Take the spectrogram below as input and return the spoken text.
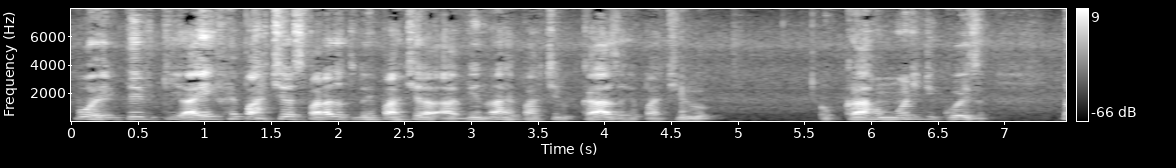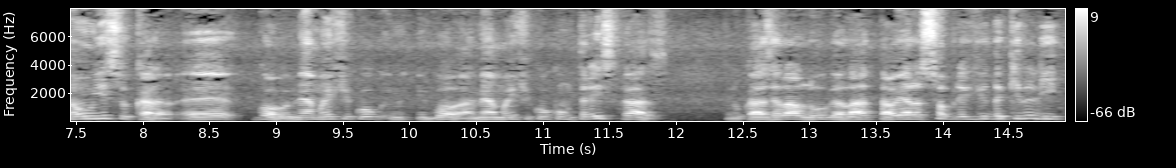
porra, ele teve que. Aí repartir as paradas, tudo, repartir a, vida lá, repartir casa, repartir o, carro, um monte de coisa. Então isso, cara, é igual, minha mãe ficou. Igual, a minha mãe ficou com três casas. No caso, ela aluga lá tal, e ela sobrevive daquilo ali.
